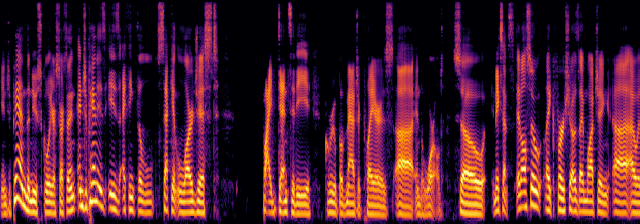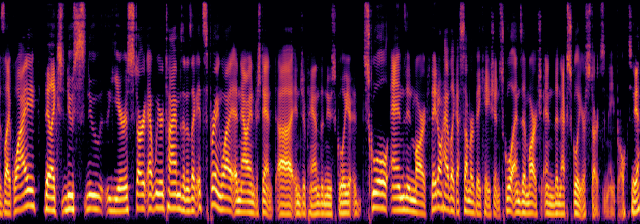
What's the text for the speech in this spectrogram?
In Japan, the new school year starts, and, and Japan is is I think the second largest by density group of Magic players uh, in the world. So it makes sense. It also like for shows I'm watching, uh, I was like, why they like new new years start at weird times, and I was like, it's spring. Why? And now I understand. Uh, in Japan, the new school year school ends in March. They don't have like a summer vacation. School ends in March, and the next school year starts in April. So yeah,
